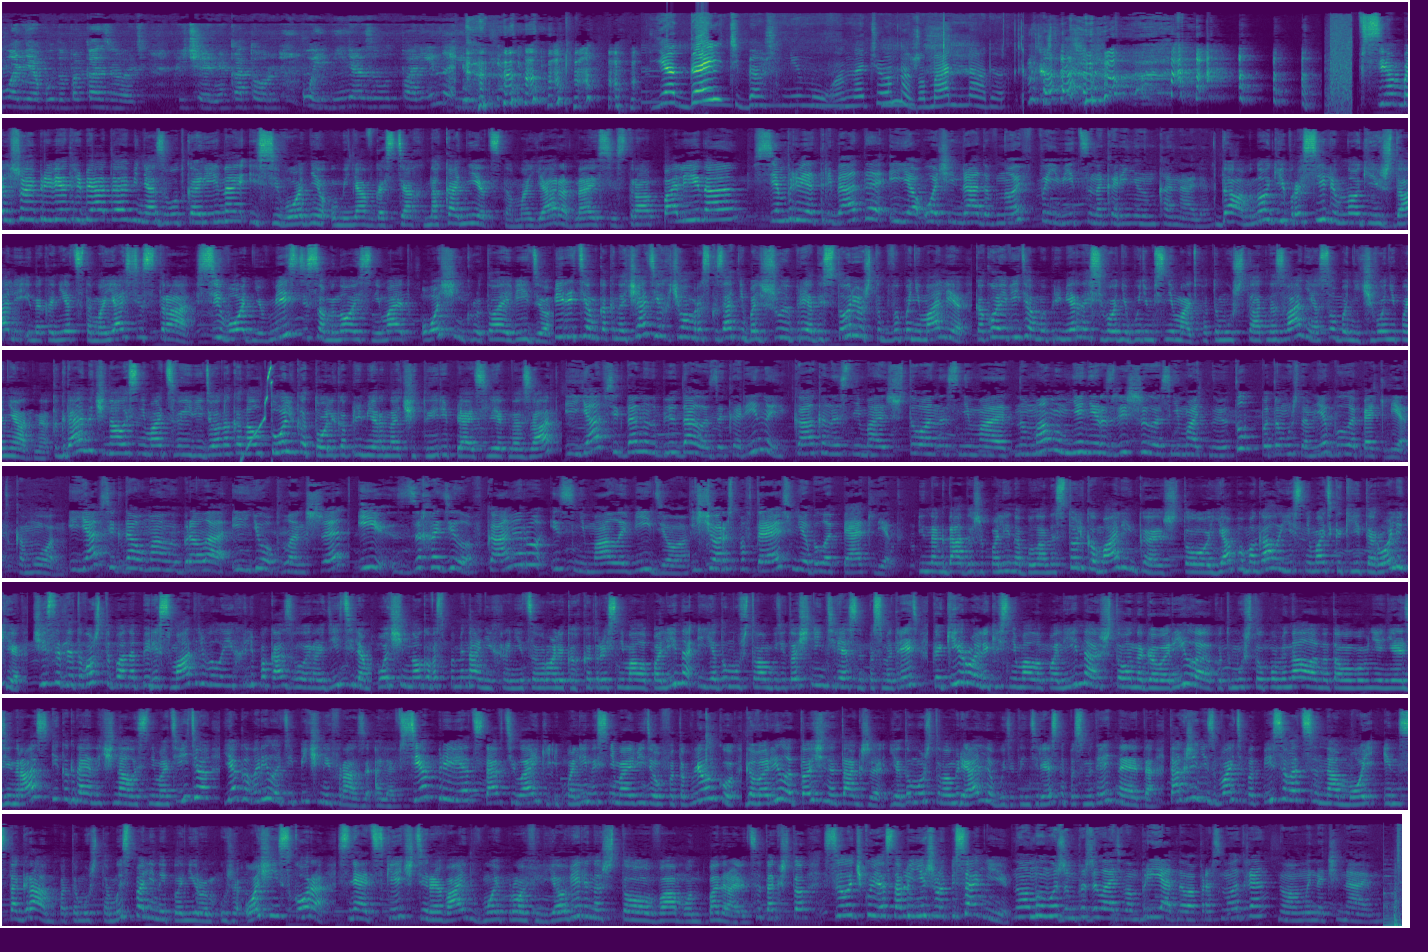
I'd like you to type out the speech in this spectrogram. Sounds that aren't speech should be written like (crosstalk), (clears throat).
Сегодня я буду показывать печенье, которое... Ой, меня зовут Полина. Я дай тебя сниму, а на что нажимать надо? (laughs) Всем большой привет, ребята! Меня зовут Карина, и сегодня у меня в гостях наконец-то моя родная сестра Полина. Всем привет, ребята! И я очень рада вновь появиться на Каринином канале. Да, многие просили, многие ждали, и наконец-то моя сестра сегодня вместе со мной снимает очень крутое видео. Перед тем, как начать, я хочу вам рассказать небольшую предысторию, чтобы вы понимали, какое видео мы примерно сегодня будем снимать, потому что от названия особо ничего не понятно. Когда я начинала снимать снимать свои видео на канал только-только примерно 4-5 лет назад. И я всегда наблюдала за Кариной, как она снимает, что она снимает. Но мама мне не разрешила снимать на YouTube, потому что мне было 5 лет, come on. И я всегда у мамы брала ее планшет и заходила в камеру и снимала видео. Еще раз повторяюсь, мне было 5 лет. Иногда даже Полина была настолько маленькая, что я помогала ей снимать какие-то ролики, чисто для того, чтобы она пересматривала их или показывала родителям родителям. Очень много воспоминаний хранится в роликах, которые снимала Полина, и я думаю, что вам будет очень интересно посмотреть, какие ролики снимала Полина, что она говорила, потому что упоминала она там обо мне не один раз, и когда я начинала снимать видео, я говорила типичные фразы а «Всем привет, ставьте лайки», и Полина, снимая видео фотопленку, говорила точно так же. Я думаю, что вам реально будет интересно посмотреть на это. Также не забывайте подписываться на мой инстаграм, потому что мы с Полиной планируем уже очень скоро снять скетч-вайн в мой профиль. Я уверена, что вам он понравится, так что ссылочку я оставлю ниже в описании. Ну а мы можем пожелать вам приятного просмотра, ну а мы начинаем.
